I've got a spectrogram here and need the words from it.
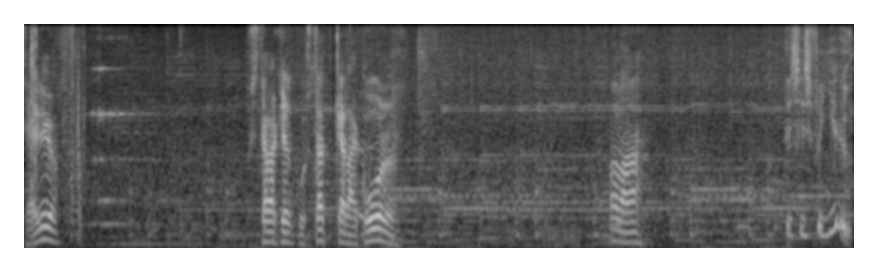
En sèrio? Estava aquí al costat, caracol. Hola. This is for you.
